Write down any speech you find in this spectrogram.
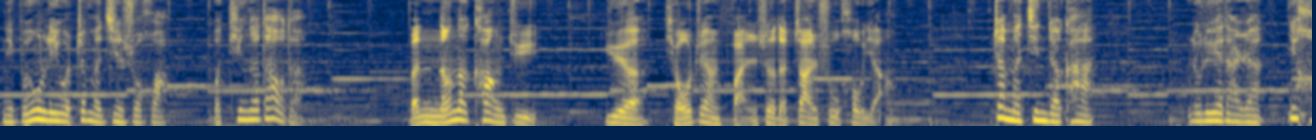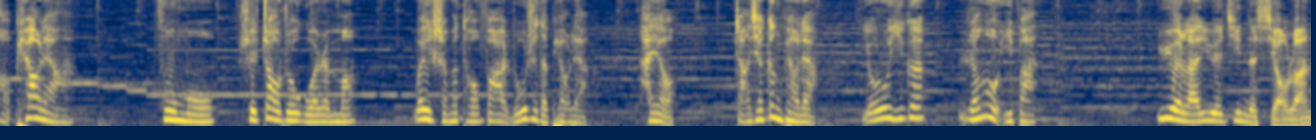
你不用离我这么近说话，我听得到的。本能的抗拒。月条件反射的战术后仰，这么近着看，琉璃月大人，你好漂亮啊！父母是赵州国人吗？为什么头发如此的漂亮？还有，长相更漂亮，犹如一个人偶一般。越来越近的小兰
